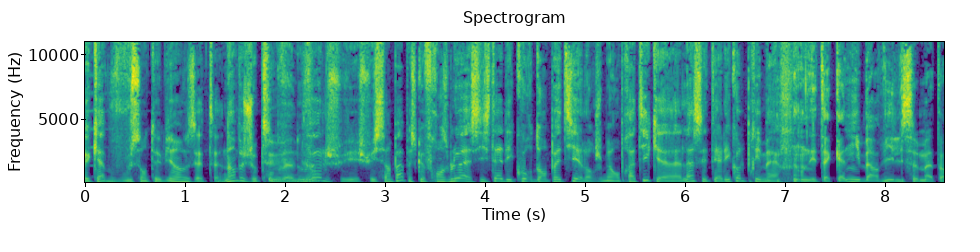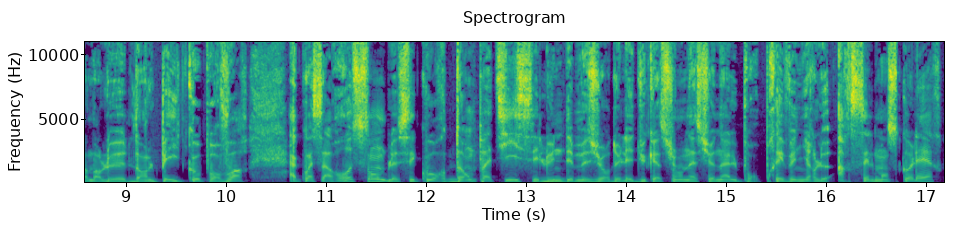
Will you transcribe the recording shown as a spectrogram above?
Impeccable, vous vous sentez bien, vous êtes. Non, mais je prends une nouvelle, je suis, je suis sympa parce que France Bleu a assisté à des cours d'empathie. Alors je mets en pratique. Euh, là, c'était à l'école primaire. On est à Canibarville ce matin dans le dans le pays de Caux pour voir à quoi ça ressemble ces cours d'empathie. C'est l'une des mesures de l'éducation nationale pour prévenir le harcèlement scolaire.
